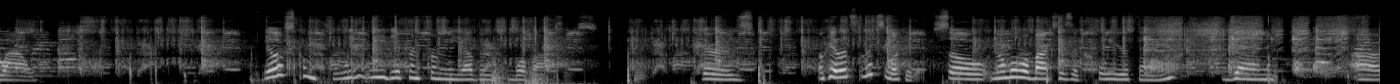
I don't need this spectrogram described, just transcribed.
Wow. It looks completely different from the other Wubboxes. There's okay. Let's let's look at it. So normal Wubbox is a clear thing. Then uh,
